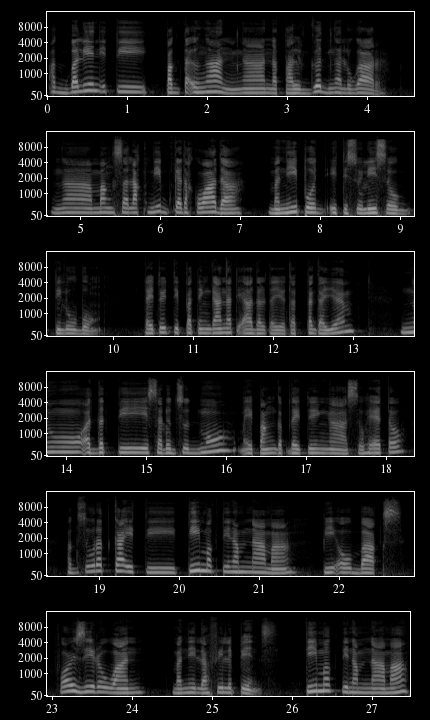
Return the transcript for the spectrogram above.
agbalin iti pagtaengan nga natalged nga lugar nga mangsalaknib kadakwada manipod iti sulisog ti lubong. Dahito iti patinggana ti adal tayo tatagayem no adat ti saludsud mo maipanggap dahito yung uh, suheto. Agsurat ka iti Timog Tinamnama P.O. Box 401 Manila, Philippines. Timog Tinamnama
